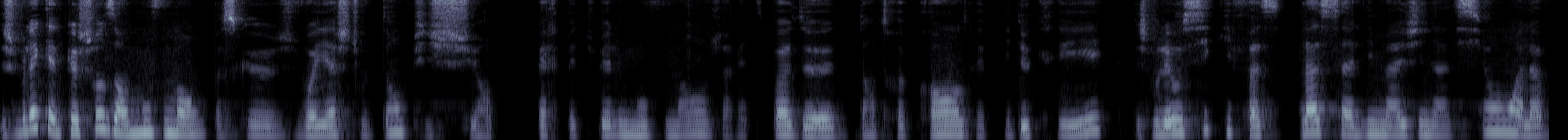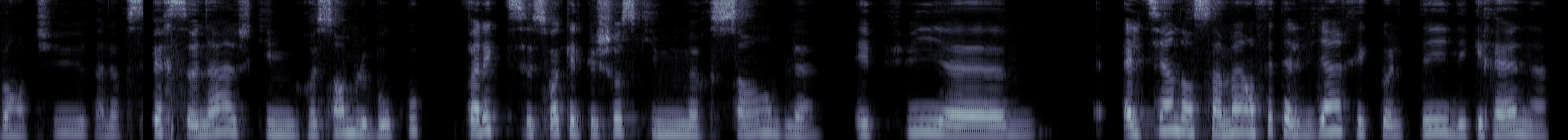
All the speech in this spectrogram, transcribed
Je voulais quelque chose en mouvement parce que je voyage tout le temps puis je suis en perpétuel mouvement. J'arrête pas d'entreprendre et puis de créer. Je voulais aussi qu'il fasse place à l'imagination, à l'aventure, à leurs personnages qui me ressemblent beaucoup. Il fallait que ce soit quelque chose qui me ressemble et puis, euh, elle tient dans sa main, en fait, elle vient récolter des graines.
